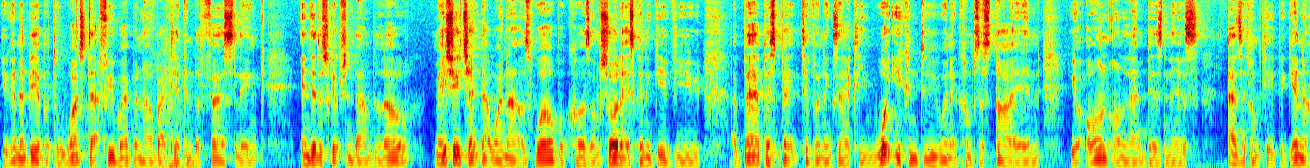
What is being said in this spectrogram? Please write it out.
you're going to be able to watch that free webinar by clicking the first link in the description down below. Make sure you check that one out as well because I'm sure that it's going to give you a better perspective on exactly what you can do when it comes to starting your own online business as a complete beginner.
